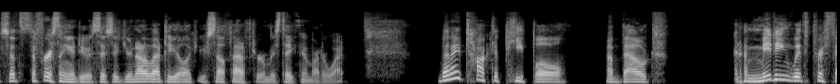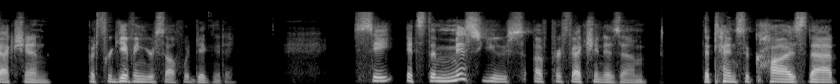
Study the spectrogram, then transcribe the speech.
So that's the first thing I do is I said, you're not allowed to yell at yourself after a mistake, no matter what. Then I talk to people about committing with perfection, but forgiving yourself with dignity. See, it's the misuse of perfectionism that tends to cause that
